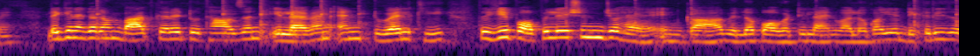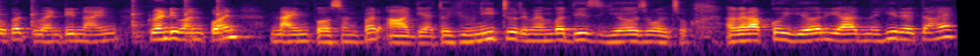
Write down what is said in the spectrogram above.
में। लेकिन अगर हम बात करें 2011 एंड 12 की तो ये पॉपुलेशन जो है इनका बिलो पॉवर्टी लाइन वालों का, ये डिक्रीज होकर 29 21.9 परसेंट पर आ गया तो you need to remember this years also अगर आपको ईयर याद नहीं रहता है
